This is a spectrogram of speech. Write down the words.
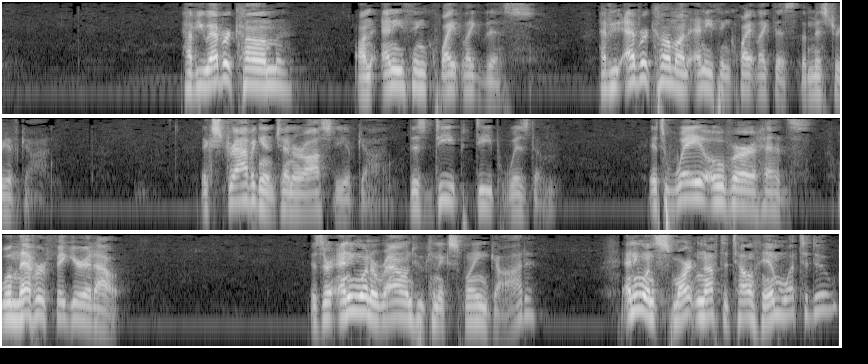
Have you ever come on anything quite like this? Have you ever come on anything quite like this? The mystery of God. Extravagant generosity of God. This deep, deep wisdom. It's way over our heads. We'll never figure it out. Is there anyone around who can explain God? Anyone smart enough to tell him what to do?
